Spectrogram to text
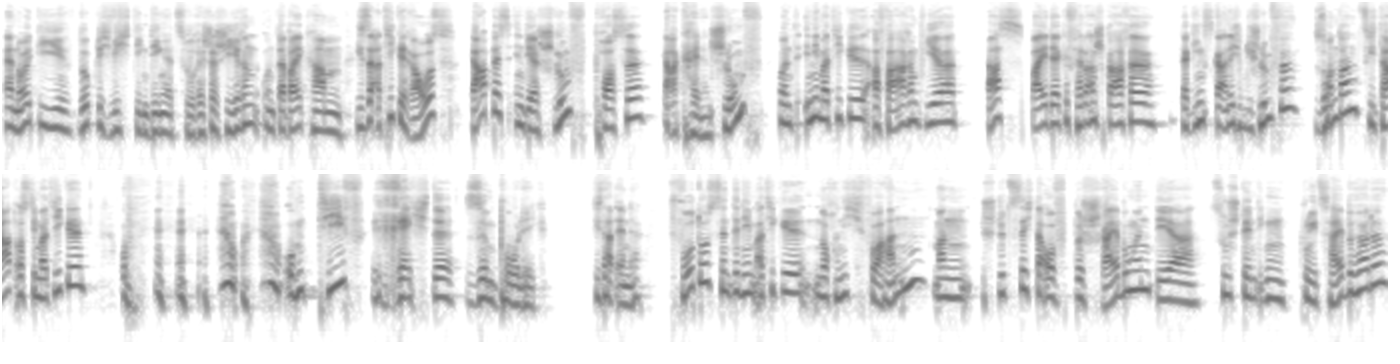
erneut die wirklich wichtigen Dinge zu recherchieren. Und dabei kam dieser Artikel raus. Gab es in der Schlumpfposse gar keinen Schlumpf? Und in dem Artikel erfahren wir, dass bei der Gefährdansprache da ging es gar nicht um die Schlümpfe, sondern, Zitat aus dem Artikel, um, um tiefrechte Symbolik. Zitat Ende. Fotos sind in dem Artikel noch nicht vorhanden. Man stützt sich da auf Beschreibungen der zuständigen Polizeibehörde.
